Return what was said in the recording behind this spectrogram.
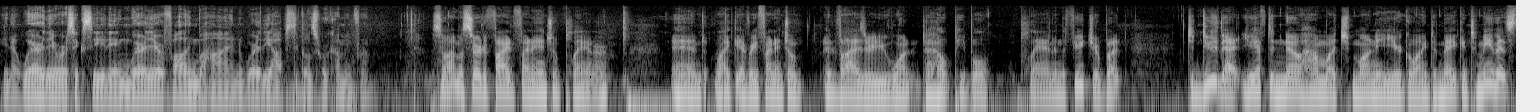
you know where they were succeeding, where they were falling behind, where the obstacles were coming from. So I'm a certified financial planner, and like every financial advisor, you want to help people plan in the future, but to do that, you have to know how much money you're going to make. And to me, that's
